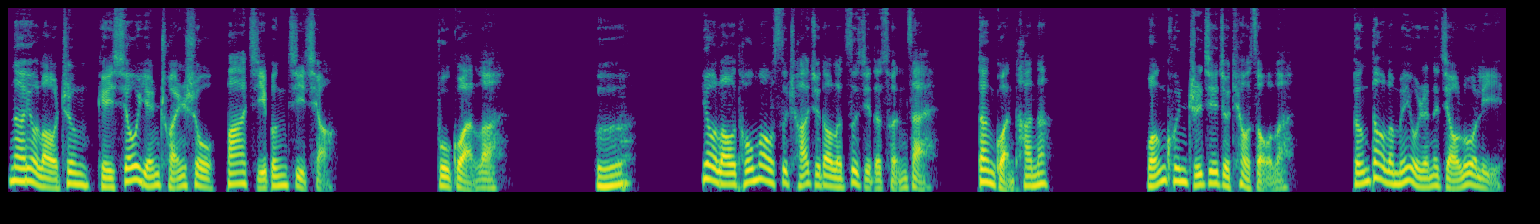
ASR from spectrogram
那药老正给萧炎传授八级崩技巧，不管了。呃，药老头貌似察觉到了自己的存在，但管他呢。王坤直接就跳走了。等到了没有人的角落里，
